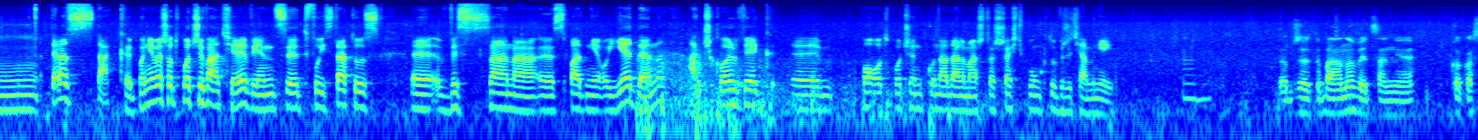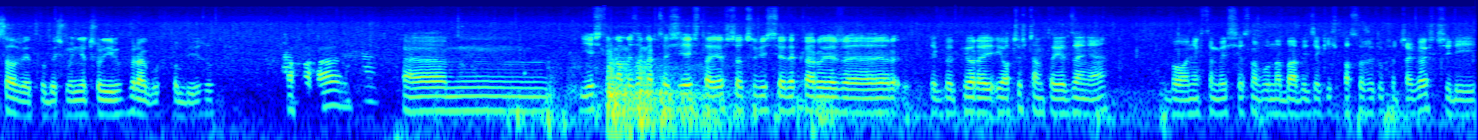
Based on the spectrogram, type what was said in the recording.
Mm, Teraz tak, ponieważ odpoczywacie, więc twój status y, wyssana y, spadnie o jeden, aczkolwiek y, po odpoczynku nadal masz te 6 punktów życia mniej. Dobrze, to bananowiec, a nie kokosowiec, bo byśmy nie czuli wrogów w pobliżu. Em, jeśli mamy zamiar coś jeść, to jeszcze oczywiście deklaruję, że jakby biorę i oczyszczam to jedzenie, bo nie chcemy się znowu nabawić jakichś pasożytów czy czegoś, czyli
